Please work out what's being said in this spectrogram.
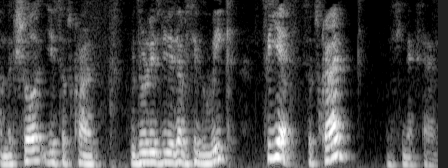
And make sure you subscribe. We do release videos every single week. So yeah, subscribe. We'll see you next time.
